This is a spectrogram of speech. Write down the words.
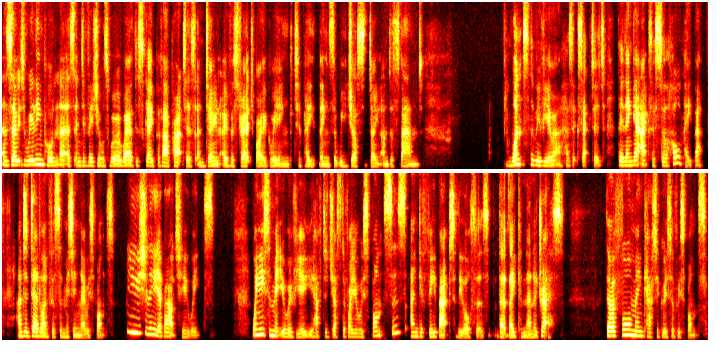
And so it's really important that as individuals, we're aware of the scope of our practice and don't overstretch by agreeing to pay things that we just don't understand. Once the reviewer has accepted, they then get access to the whole paper and a deadline for submitting their response, usually about two weeks. When you submit your review, you have to justify your responses and give feedback to the authors that they can then address. There are four main categories of response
